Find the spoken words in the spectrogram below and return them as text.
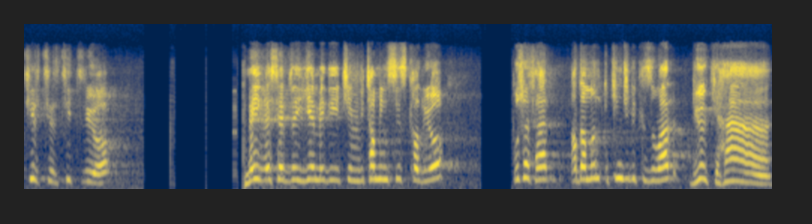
tir tir titriyor. Meyve sebze yiyemediği için vitaminsiz kalıyor. Bu sefer adamın ikinci bir kızı var. Diyor ki ha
